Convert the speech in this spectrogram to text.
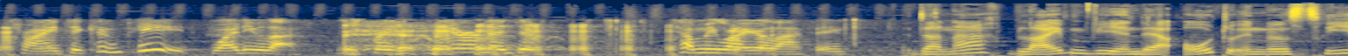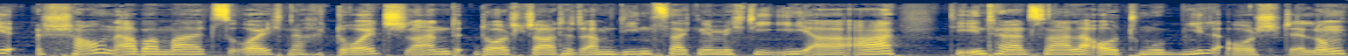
is trying to compete. Why do you laugh? Tell me why you're laughing. Danach bleiben wir in der Autoindustrie, schauen aber mal zu euch nach Deutschland. Dort startet am Dienstag nämlich die IAA, die internationale Automobilausstellung.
